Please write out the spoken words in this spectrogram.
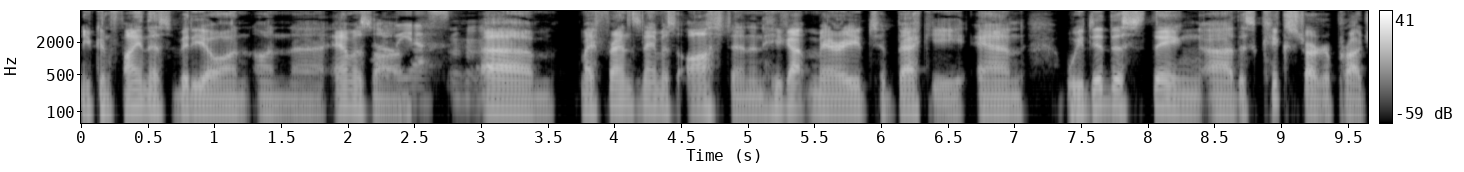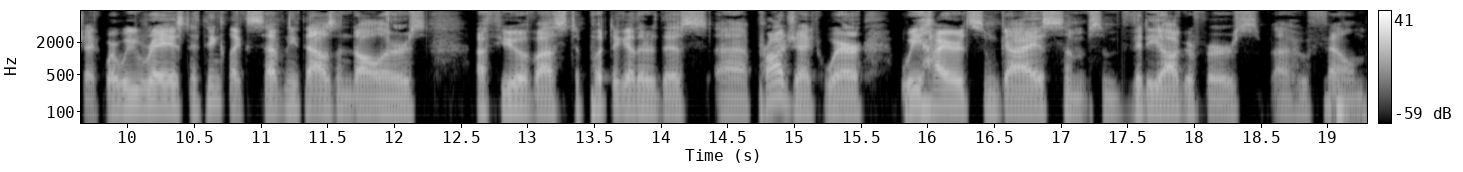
you can find this video on on uh, oh, Amazon. Oh, yes. Mm-hmm. Um, my friend's name is Austin, and he got married to Becky, and we did this thing, uh, this Kickstarter project, where we raised, I think, like seventy thousand dollars. A few of us to put together this uh, project where we hired some guys, some some videographers uh, who mm-hmm. film,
